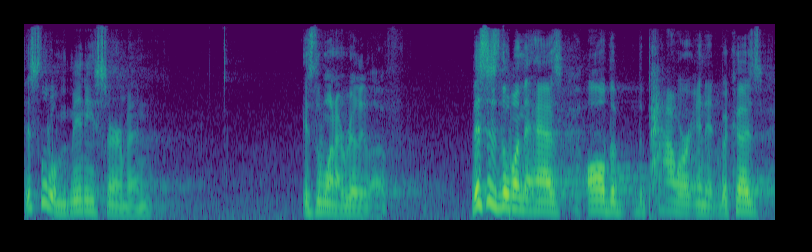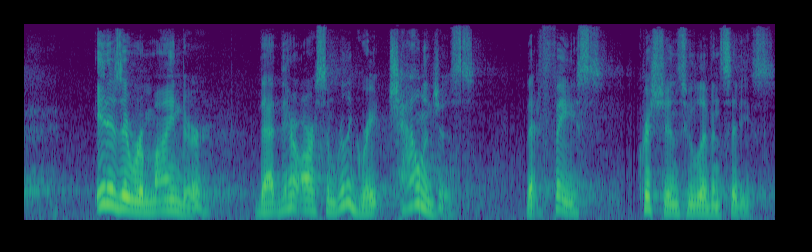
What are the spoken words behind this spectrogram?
this little mini sermon is the one I really love. This is the one that has all the, the power in it because it is a reminder that there are some really great challenges that face Christians who live in cities.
